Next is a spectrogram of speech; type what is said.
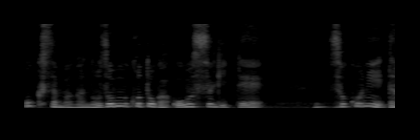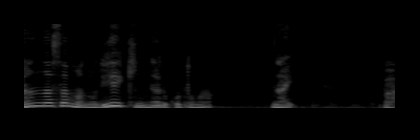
奥様が望むことが多すぎてうん。そこに旦那様の利益になることがない場合、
